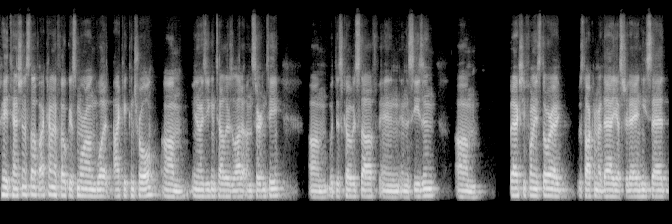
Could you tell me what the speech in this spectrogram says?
pay attention to stuff. I kind of focus more on what I could control. Um, you know, as you can tell, there's a lot of uncertainty um, with this COVID stuff and in the season. Um, but actually, funny story. I was talking to my dad yesterday, and he said,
